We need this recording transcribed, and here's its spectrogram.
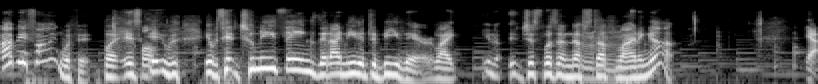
I'd be fine with it. But it's Well- it was it was hitting too many things that I needed to be there. Like you know, it just wasn't enough stuff Mhm. lining up. Yeah.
